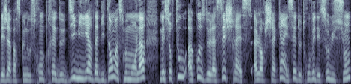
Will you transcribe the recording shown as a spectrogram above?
déjà parce que nous serons près de 10 milliards d'habitants à ce moment-là, mais surtout à cause de la sécheresse. Alors chacun essaie de trouver des solutions.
